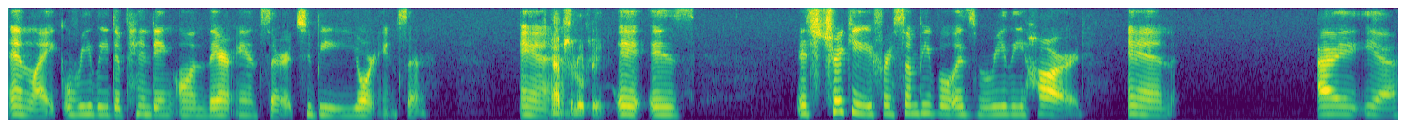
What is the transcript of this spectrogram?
and like really depending on their answer to be your answer and absolutely it is it's tricky for some people it's really hard and I yeah,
